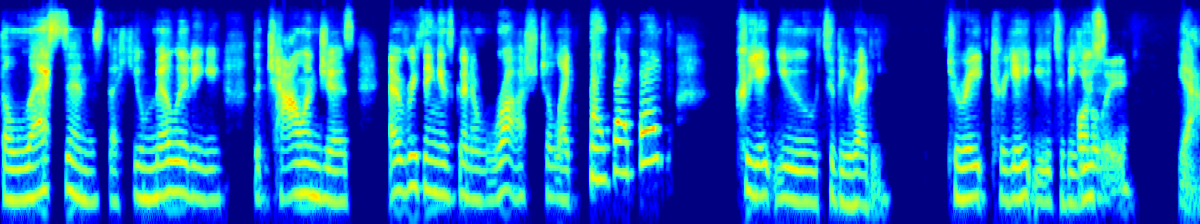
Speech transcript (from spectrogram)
the lessons, the humility, the challenges. Everything is going to rush to like boom, boom, boom, create you to be ready, to create, create you to be totally. useful. Yeah.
